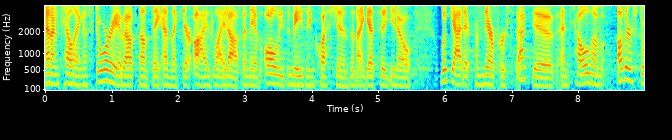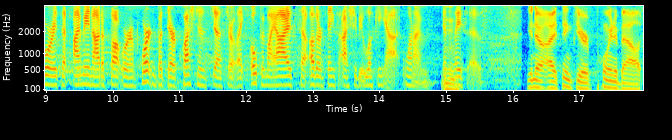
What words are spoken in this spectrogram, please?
and I'm telling a story about something and like their eyes light up and they have all these amazing questions and I get to you know look at it from their perspective and tell them other stories that I may not have thought were important but their questions just are like open my eyes to other things I should be looking at when I'm in mm-hmm. places. You know, I think your point about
